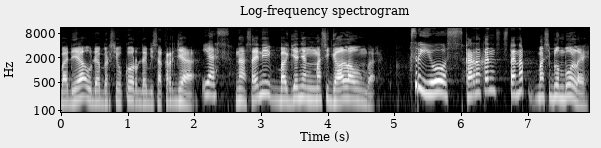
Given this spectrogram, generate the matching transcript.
Mbak Dea udah bersyukur udah bisa kerja. Yes, Nah, saya ini bagian yang masih galau, Mbak. serius. Karena kan stand up masih belum boleh.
